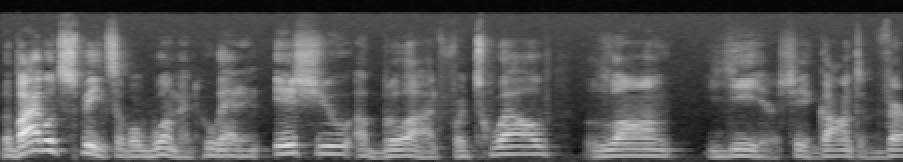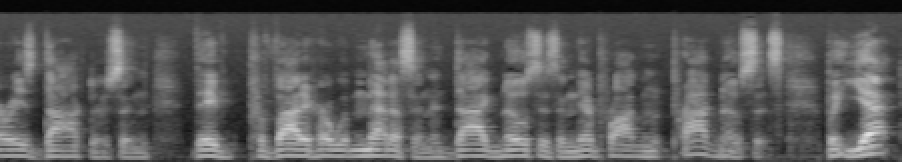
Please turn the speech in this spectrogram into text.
The Bible speaks of a woman who had an issue of blood for 12 long years. She had gone to various doctors and they've provided her with medicine and diagnosis and their prognosis, but yet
